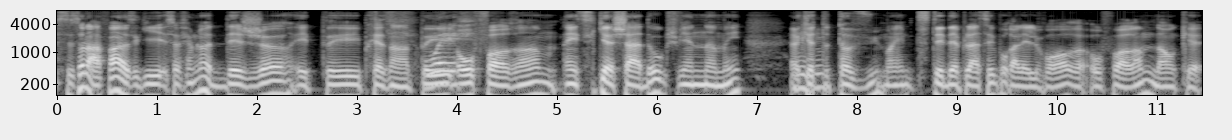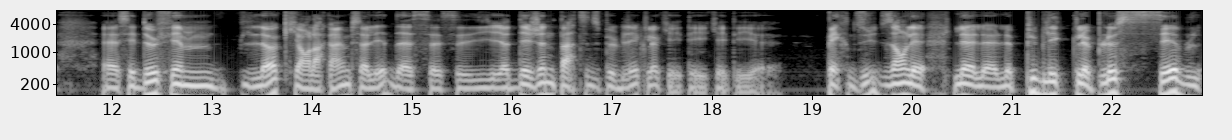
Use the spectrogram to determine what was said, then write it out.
c'est ça l'affaire, c'est que ce film-là a déjà été présenté au forum, ainsi que Shadow que je viens de nommer, euh, que mm-hmm. t'as vu même, tu t'es déplacé pour aller le voir au forum, donc euh, ces deux films-là qui ont l'air quand même solides, euh, il y a déjà une partie du public là, qui a été, qui a été euh, perdu. Disons, le, le, le, public le plus cible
